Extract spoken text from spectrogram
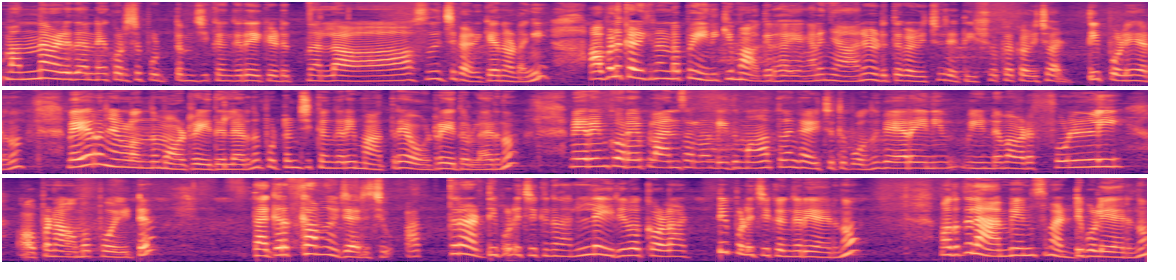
വന്ന വഴി തന്നെ കുറച്ച് പുട്ടും ചിക്കൻ കറിയൊക്കെ എടുത്ത് നല്ല ആസ്വദിച്ച് കഴിക്കാൻ തുടങ്ങി. അവൾ കഴിക്കുന്നുണ്ടപ്പോൾ എനിക്കും ആഗ്രഹമായി. അങ്ങനെ ഞാനും എടുത്ത് കഴിച്ചു രതീഷും ഒക്കെ കഴിച്ചു. അടിപൊളിയായിരുന്നു. വേറെ ഞങ്ങളൊന്നും ഓർഡർ ചെയ്തില്ലായിരുന്നു. പുട്ടും ചിക്കൻ കറിയും മാത്രമേ ഓർഡർ ചെയ്തുള്ളായിരുന്നു. വേറെയും കുറേ പ്ലാൻസ് ഉള്ളതുകൊണ്ട് ഇത് മാത്രം കഴിച്ചിട്ട് പോന്നു. വേറെ ഇനി വീണ്ടും അവിടെ ഫുള്ളി ഓപ്പൺ ആകുമ്പോൾ പോയിട്ട് തകർക്കാമെന്ന് വിചാരിച്ചു. അത്ര അടിപൊളി ചിക്കൻ കറി നല്ല എരിവൊക്കെ ഉള്ള അടിപൊളി ചിക്കൻ കറിയായിരുന്നു. മൊത്തത്തിൽ ആംബിയൻസും അടിപൊളിയായിരുന്നു.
